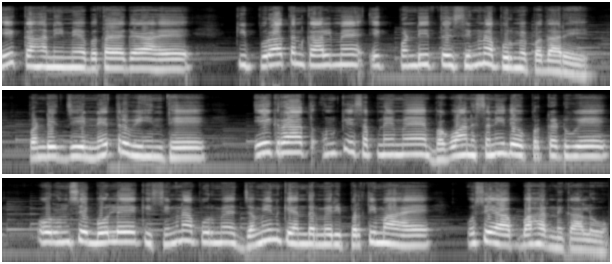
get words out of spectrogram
एक कहानी में बताया गया है कि पुरातन काल में एक पंडित सिंगनापुर में पधारे। पंडित जी नेत्रविहीन थे। एक रात उनके सपने में भगवान शनिदेव प्रकट हुए और उनसे बोले कि सिंगनापुर में ज़मीन के अंदर मेरी प्रतिमा है उसे आप बाहर निकालो।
